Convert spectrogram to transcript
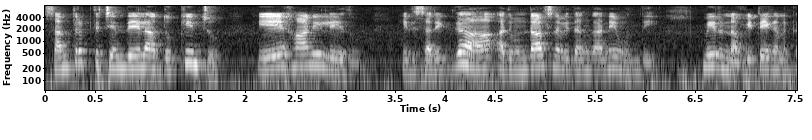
సంతృప్తి చెందేలా దుఃఖించు. ఏ హాని లేదు. ఇది సరిగ్గా అది ఉండాల్సిన విధంగానే ఉంది. మీరు నవ్వితే గనక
